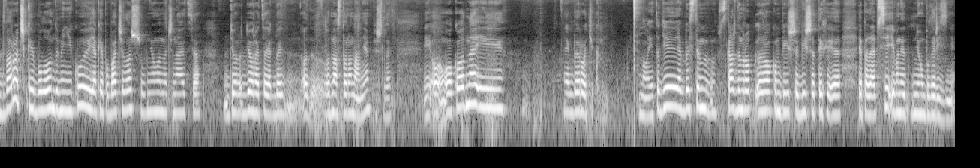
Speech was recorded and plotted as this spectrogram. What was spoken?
Два рочки було Домінікою, як я побачила, що в нього починається дьоргається якби одна сторона, ні? пішли. І око одне, і якби ротик. Ну і тоді, якби з тим з кожним рок- роком більше, більше тих е, епілепсій, і вони в нього були різні.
